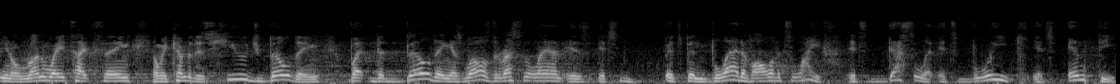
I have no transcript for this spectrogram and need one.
you know, runway type thing, and we come to this huge building, but the building, as well as the rest of the land, is, it's it's been bled of all of its life. It's desolate. It's bleak. It's empty.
